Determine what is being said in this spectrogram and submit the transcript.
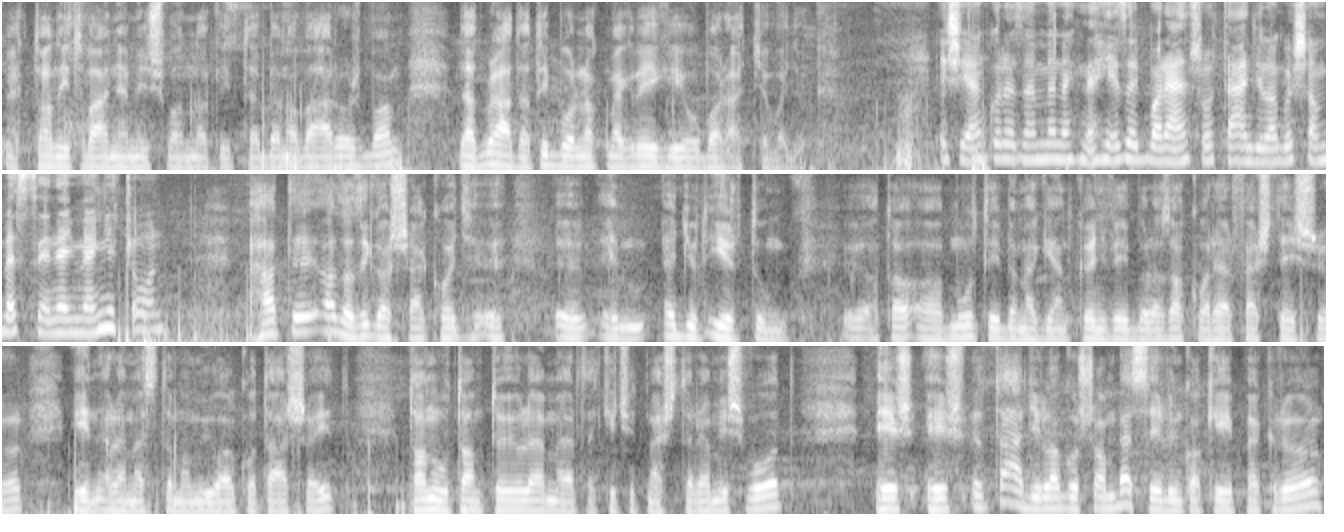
meg tanítványom is vannak itt ebben a városban, de hát Bráda Tibornak meg régió barátja vagyok. És ilyenkor az embernek nehéz egy barátról tárgyilagosan beszélni egy megnyitón? Hát az az igazság, hogy én együtt írtunk a, a múlt évben megjelent könyvéből, az akvarel festésről én elemeztem a műalkotásait, tanultam tőle, mert egy kicsit mesterem is volt, és, és tárgyilagosan beszélünk a képekről,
